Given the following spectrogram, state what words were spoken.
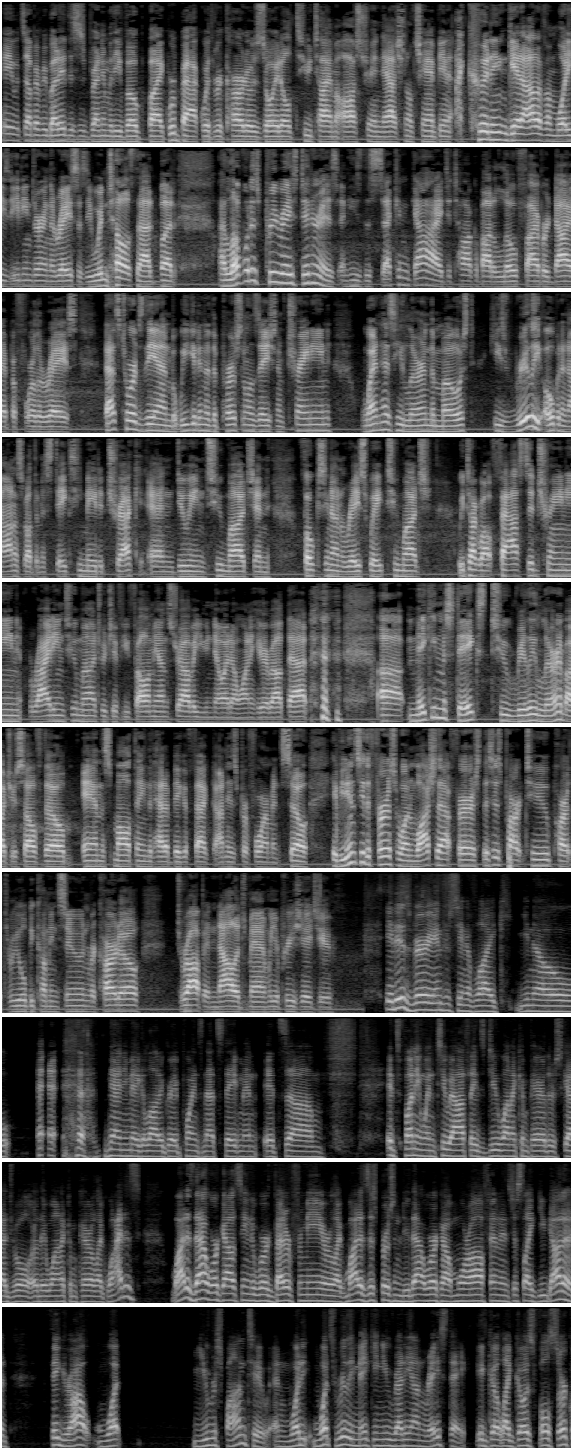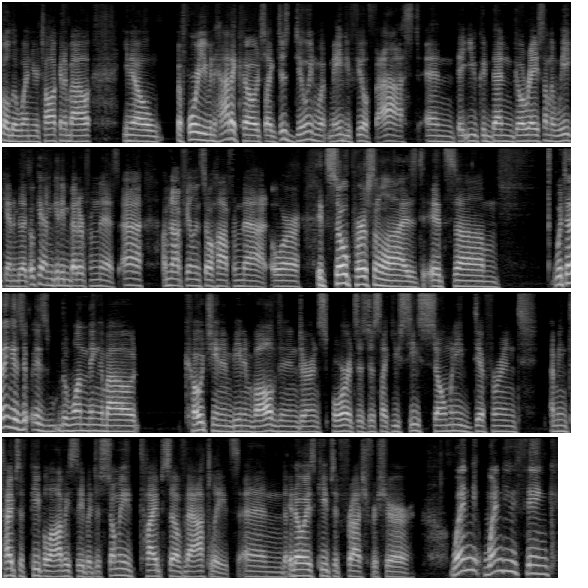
Hey, what's up, everybody? This is Brendan with Evoke Bike. We're back with Riccardo Zoidl, two time Austrian national champion. I couldn't get out of him what he's eating during the races. He wouldn't tell us that, but I love what his pre race dinner is, and he's the second guy to talk about a low fiber diet before the race. That's towards the end, but we get into the personalization of training. When has he learned the most? He's really open and honest about the mistakes he made at Trek and doing too much and focusing on race weight too much we talk about fasted training, riding too much, which if you follow me on Strava, you know I don't want to hear about that. uh, making mistakes to really learn about yourself, though, and the small thing that had a big effect on his performance. So if you didn't see the first one, watch that first. This is part two. Part three will be coming soon. Riccardo, drop in knowledge, man. We appreciate you. It is very interesting of like, you know, man, you make a lot of great points in that statement. It's, um, it's funny when two athletes do want to compare their schedule or they want to compare like why does why does that workout seem to work better for me? or like why does this person do that workout more often? And it's just like you got to figure out what you respond to and what what's really making you ready on race day. It go like goes full circle to when you're talking about you know before you even had a coach, like just doing what made you feel fast and that you could then go race on the weekend and be like, okay, I'm getting better from this. Ah, I'm not feeling so hot from that. Or it's so personalized. It's, um, which I think is, is the one thing about coaching and being involved in endurance sports is just like you see so many different I mean, types of people, obviously, but just so many types of athletes, and it always keeps it fresh for sure. When when do you think?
